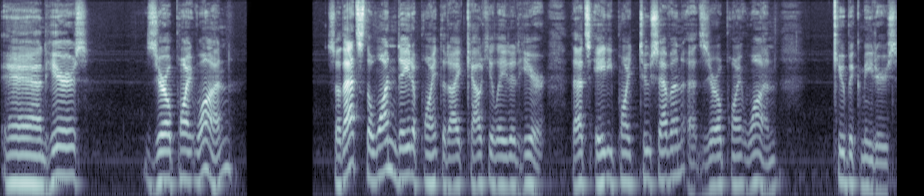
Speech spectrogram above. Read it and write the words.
and here's 0.1 so that's the one data point that I calculated here. That's 80.27 at 0.1 cubic meters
